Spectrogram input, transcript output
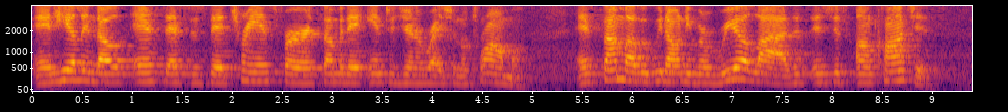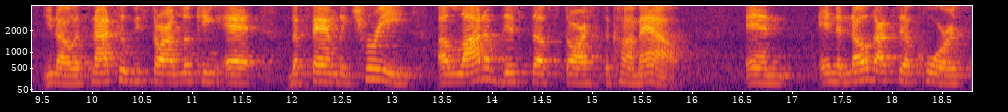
and healing those ancestors that transfer some of that intergenerational trauma. And some of it we don't even realize. It's, it's just unconscious. You know, it's not till we start looking at the family tree, a lot of this stuff starts to come out. And in the Know Thyself course,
